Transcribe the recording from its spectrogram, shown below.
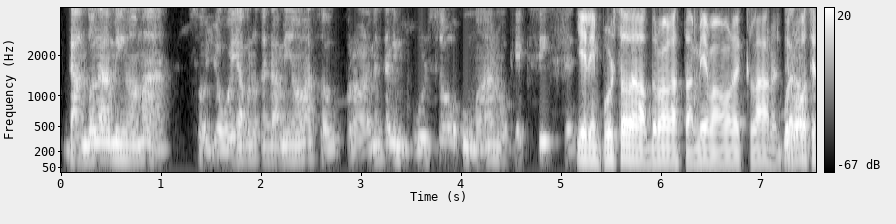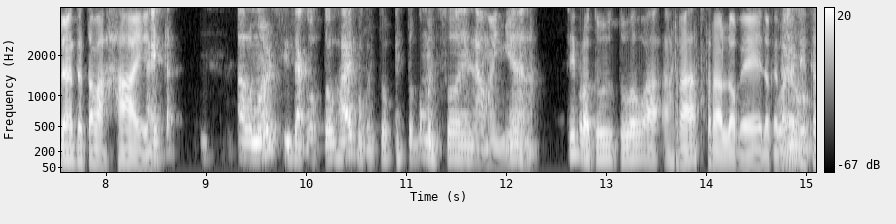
dándole a mi mamá, so yo voy a proteger a mi mamá, so probablemente el impulso humano que existe. Y el impulso de las drogas también, vamos a ver claro. El tipo Bueno, posiblemente estaba high. esta- a lo mejor si se acostó high, porque esto, esto comenzó en la mañana. Sí, pero tú, tú arrastras lo que, lo que Bueno, te metiste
